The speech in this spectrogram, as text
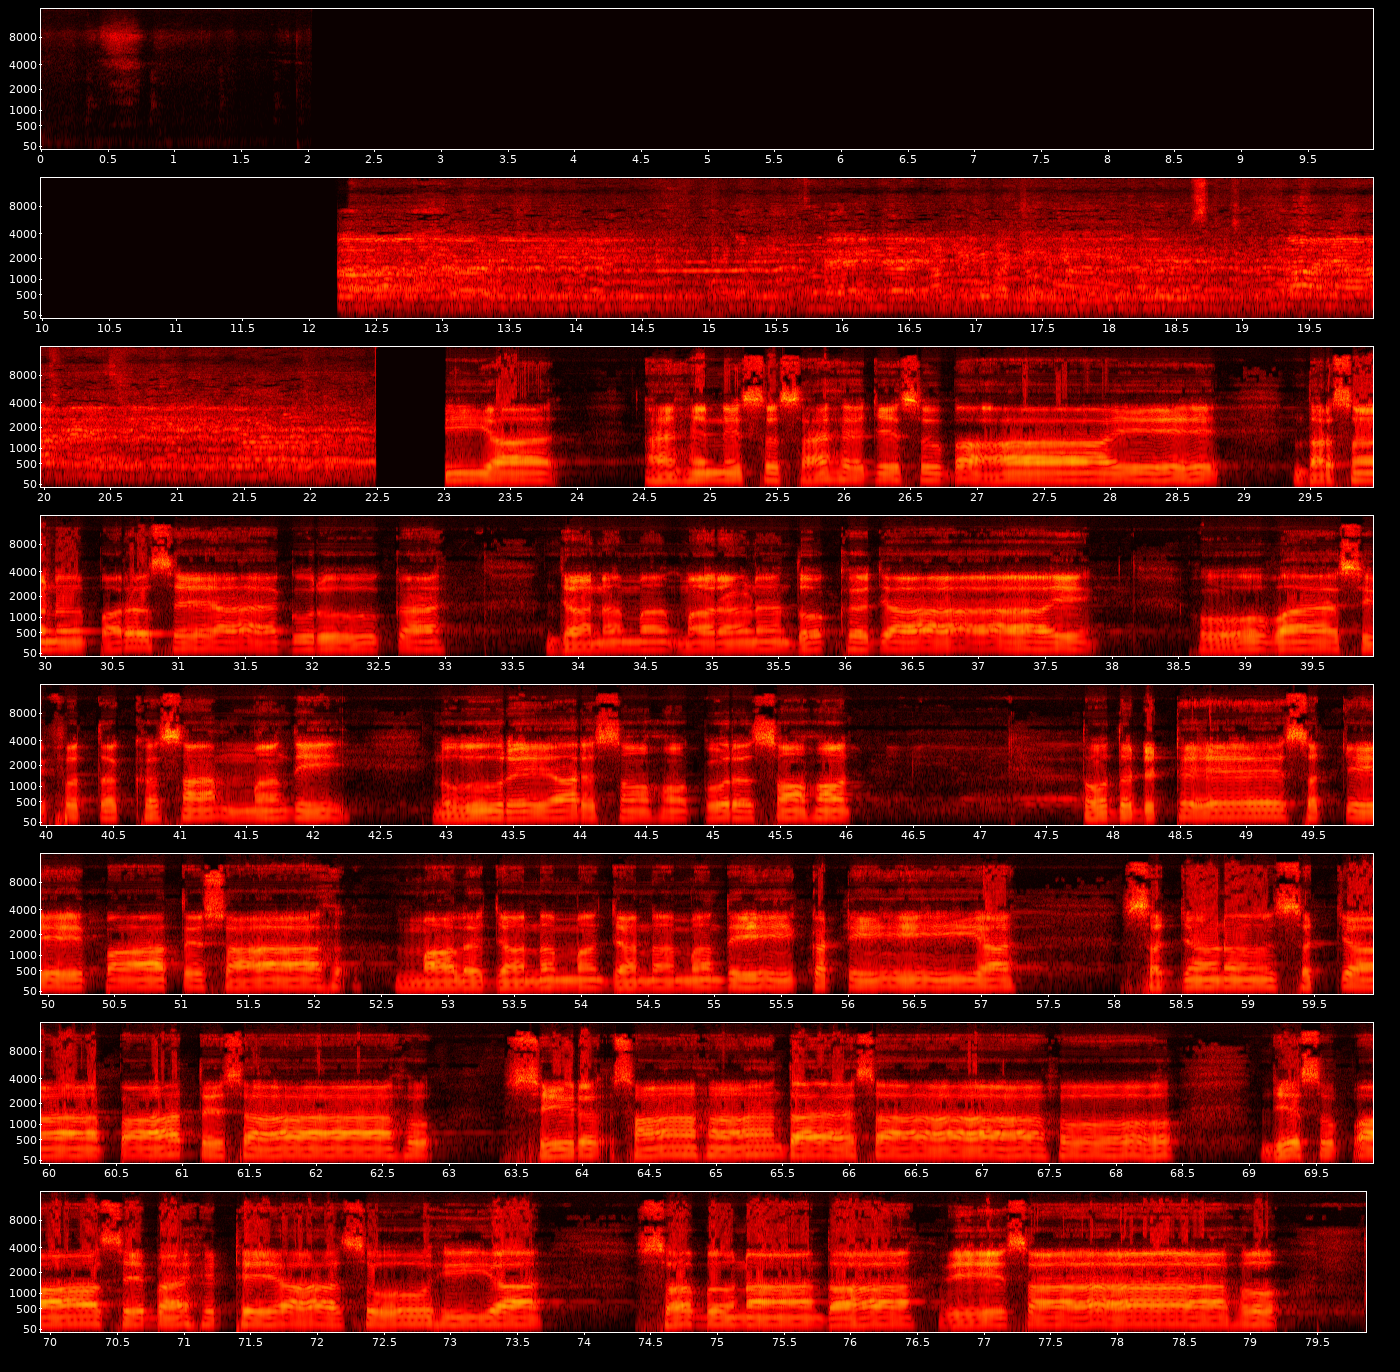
ਪੀਆ ਅਹਨਿਸ ਸਹਜ ਸੁਭਾਏ। ਦਰਸ਼ਨ ਪਰਸਿਆ ਗੁਰੂ ਕਾ, ਜਨਮ ਮਰਨ ਦੁਖ ਜਾਏ। ਹੋਵੈ ਸਿਫਤ ਖਸਮ ਦੀ ਨੂਰ ਅਰਸੋਂ ਕੁਰ ਸੋਹ। ਤੁਧ ਡਿਠੇ ਸੱਚੇ ਪਾਤਸ਼ਾਹ। ਮਲ ਜਨਮ ਜਨਮ ਦੀ ਕਟਿਆ। ਸੱਜਣ ਸੱਚਾ ਪਾਤਸ਼ਾਹ, ਸਿਰ ਸਾਹਾਂ ਦਾ ਸਾਹੋ। ਜਿਸ ਪਾਸੇ ਬਹਿਠਿਆ ਸੋਹੀਆ, ਸਭਨਾ ਦਾ ਵੇਸਾਹੋ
